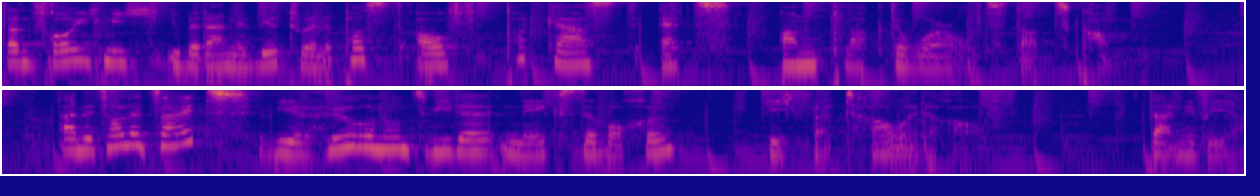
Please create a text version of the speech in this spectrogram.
dann freue ich mich über deine virtuelle Post auf podcast at unplugtheworld.com. Eine tolle Zeit, wir hören uns wieder nächste Woche. Ich vertraue darauf. Deine Bea.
